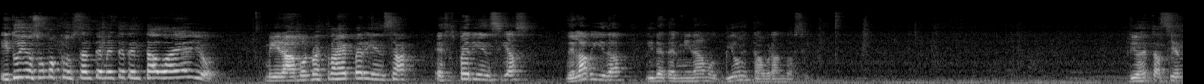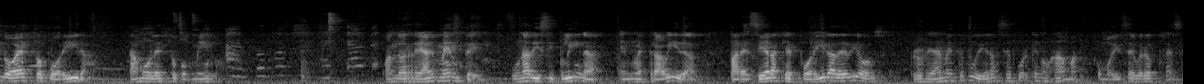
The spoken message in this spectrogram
Y tú y yo somos constantemente tentados a ello. Miramos nuestras experiencias, experiencias de la vida y determinamos, Dios está obrando así. Dios está haciendo esto por ira, está molesto conmigo. Cuando realmente una disciplina en nuestra vida pareciera que es por ira de Dios, pero realmente pudiera ser porque nos ama, como dice Hebreos 13.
